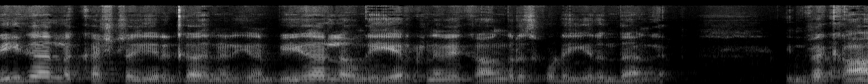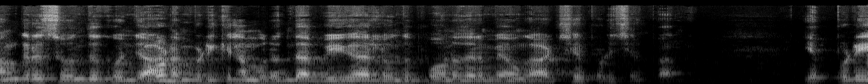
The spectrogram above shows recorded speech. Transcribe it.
பீகார்ல கஷ்டம் இருக்காதுன்னு நினைக்கிறேன். பீகார்ல அவங்க ஏற்கனவே காங்கிரஸ் கூட இருந்தாங்க. இன்ஃபேக்ட் காங்கிரஸ் வந்து கொஞ்சம் அடம் பிடிக்காம இருந்தா பீகார்ல வந்து போன தடவை அவங்க ஆட்சியை பிடிச்சிருப்பாங்க. எப்படி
